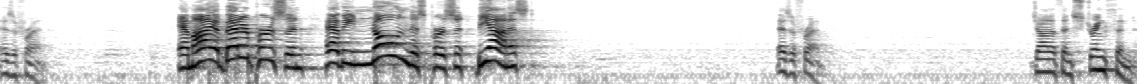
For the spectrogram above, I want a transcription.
as a friend. Am I a better person having known this person? Be honest. As a friend. Jonathan strengthened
